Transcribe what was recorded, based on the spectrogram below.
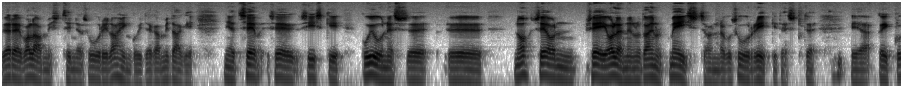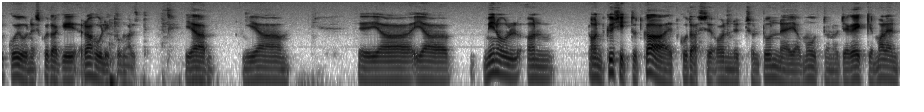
verevalamist siin ja suuri lahinguid ega midagi. nii et see, see siiski kujunes eh, noh, see on, see ei olenenud ainult meist, see on nagu suurriikidest ja kõik kujunes kuidagi rahulikumalt. Ja, ja, ja, ja minul on, on küsitud ka, et kuidas on nüüd sul tunne ja muutunud ja kõik ja ma olen,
